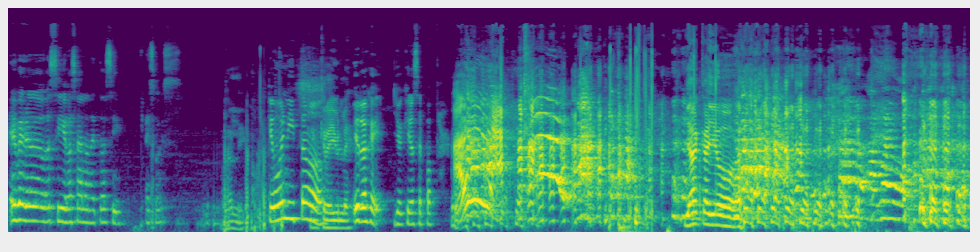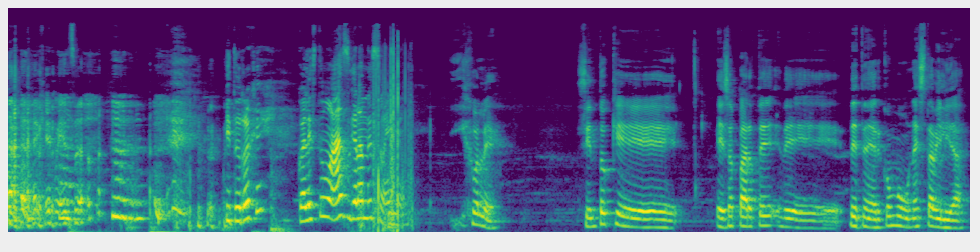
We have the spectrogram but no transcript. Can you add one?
Eh, pero sí, o sea, la neta sí, eso es. Órale. Qué bonito. Increíble. Y Roge, yo quiero ser papá. Ya cayó. Qué menso. ¿Y tú, Roge? ¿Cuál es tu más grande sueño? Híjole. Siento que esa parte de, de tener como una estabilidad,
